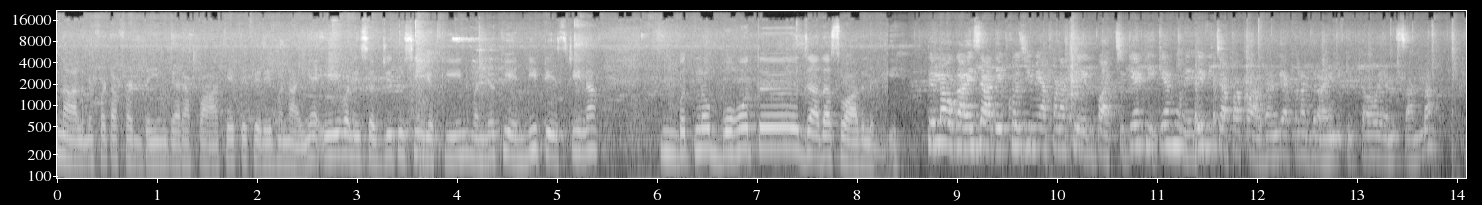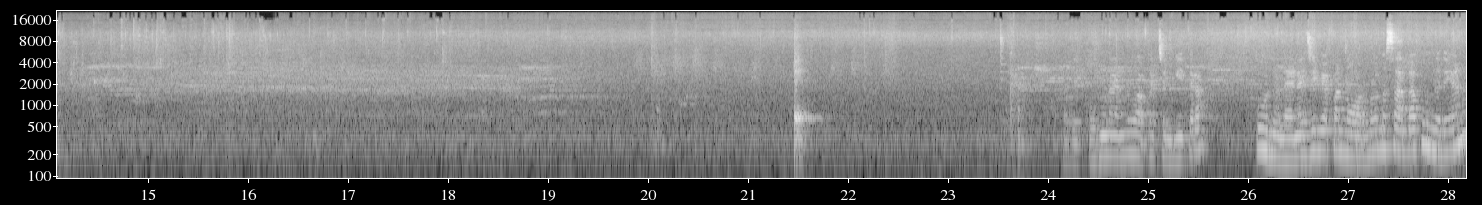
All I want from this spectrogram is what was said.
ਨਾਲ ਮੈਂ ਫਟਾਫਟ ਦਹੀਂ ਵਗੈਰਾ ਪਾ ਕੇ ਤੇ ਫਿਰ ਇਹ ਬਣਾਈ ਆ ਇਹ ਵਾਲੀ ਸਬਜ਼ੀ ਤੁਸੀਂ ਯਕੀਨ ਮੰਨਿਓ ਕਿ ਇੰਨੀ ਟੇਸਟੀ ਨਾ, ਮਤਲਬ ਬਹੁਤ ਜ਼ਿਆਦਾ ਸਵਾਦ ਲੱਗੀ। ਤੇ ਲਓ ਗਾਈਸ ਆ ਦੇਖੋ ਜਿਵੇਂ ਆਪਣਾ ਤੇਲ ਬਚ ਗਿਆ, ਠੀਕ ਹੈ? ਹੁਣ ਇਹਦੇ ਵਿੱਚ ਆਪਾਂ ਪਾ ਦਾਂਗੇ ਆਪਣਾ ਗ੍ਰਾਈਂਡ ਕੀਤਾ ਹੋਇਆ ਮਸਾਲਾ। ਆ ਦੇਖੋ, ਹੁਣ ਇਹਨੂੰ ਆਪਾਂ ਚੰਗੀ ਤਰ੍ਹਾਂ ਭੁੰਨ ਲੈਣਾ ਜਿਵੇਂ ਆਪਾਂ ਨਾਰਮਲ ਮਸਾਲਾ ਭੁੰਨਦੇ ਆ ਨਾ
